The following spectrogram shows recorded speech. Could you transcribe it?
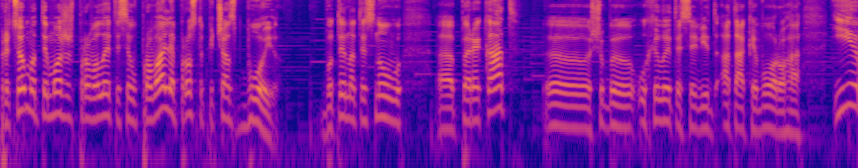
При цьому ти можеш провалитися в провалля просто під час бою, бо ти натиснув е, перекат, е, щоб ухилитися від атаки ворога, і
